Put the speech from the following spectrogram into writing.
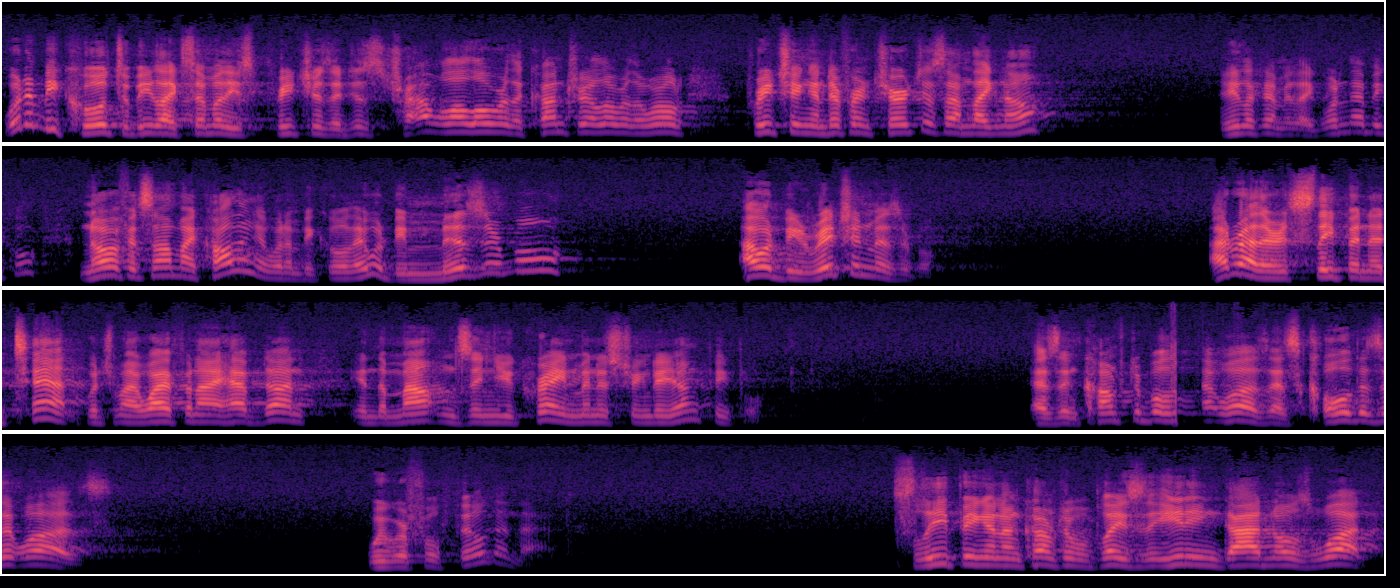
Wouldn't it be cool to be like some of these preachers that just travel all over the country, all over the world, preaching in different churches? I'm like, No. And he looked at me like, Wouldn't that be cool? No, if it's not my calling, it wouldn't be cool. They would be miserable. I would be rich and miserable. I'd rather sleep in a tent, which my wife and I have done in the mountains in Ukraine ministering to young people. As uncomfortable as that was, as cold as it was, we were fulfilled in that. Sleeping in uncomfortable places, eating God knows what,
